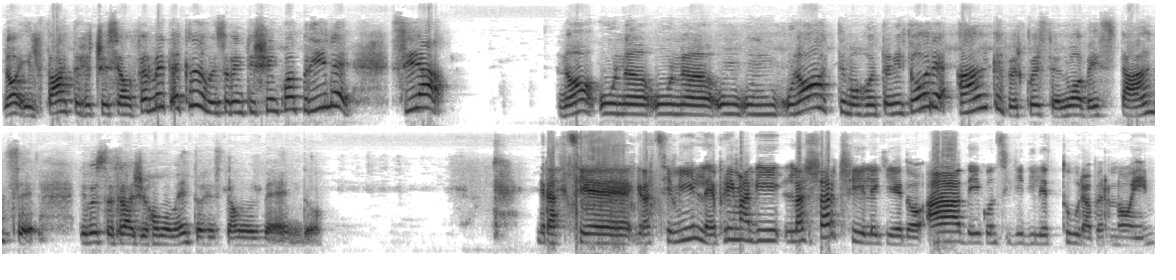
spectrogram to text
no, il fatto che ci sia un fermento, e credo che questo 25 aprile sia no, un, un, un, un, ottimo contenitore anche per queste nuove istanze di questo tragico momento che stiamo vivendo. Grazie, grazie mille. Prima di lasciarci le chiedo, ha dei consigli di lettura per noi?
